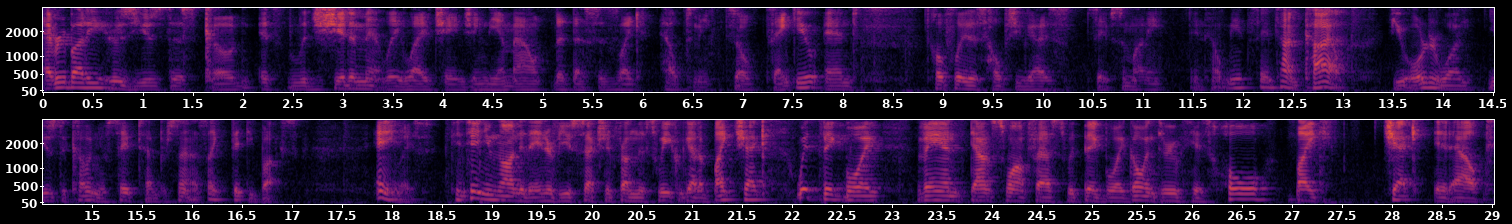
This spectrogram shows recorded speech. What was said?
everybody who's used this code, it's legitimately life changing the amount that this has, like, helped me. So thank you. And hopefully this helps you guys save some money and help me at the same time. Kyle, if you order one, use the code and you'll save 10%. That's like 50 bucks. Anyways, continuing on to the interview section from this week, we got a bike check with Big Boy Van down at Swamp Fest with Big Boy going through his whole bike. Check it out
